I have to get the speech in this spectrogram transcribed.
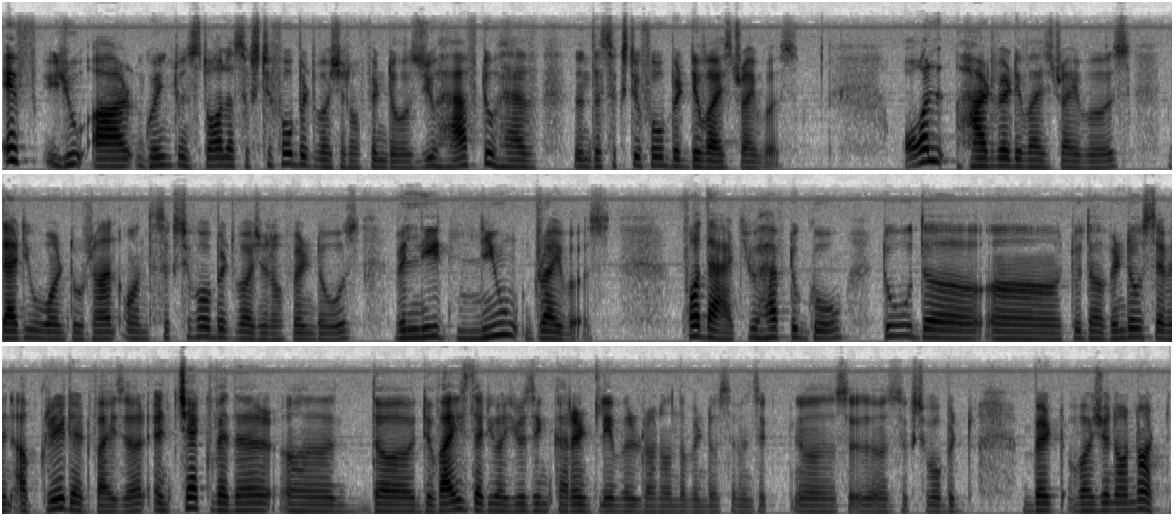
if you are going to install a 64-bit version of Windows you have to have the 64-bit device drivers all hardware device drivers that you want to run on the 64-bit version of Windows will need new drivers for that you have to go to the uh, to the Windows 7 upgrade advisor and check whether uh, the device that you are using currently will run on the Windows 7 64-bit uh, bit version or not.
